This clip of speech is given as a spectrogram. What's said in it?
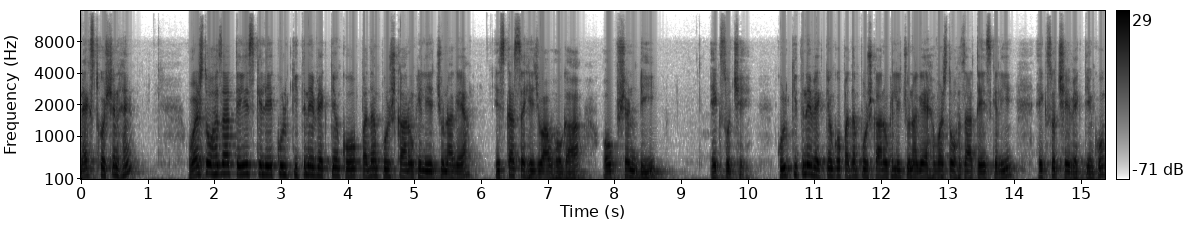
नेक्स्ट क्वेश्चन है। वर्ष 2023 के लिए कुल कितने व्यक्तियों को पद्म पुरस्कारों के लिए चुना गया? इसका सही जवाब होगा ऑप्शन डी 106 कुल कितने व्यक्तियों को पद्म पुरस्कारों के लिए चुना गया है वर्ष 2023 के लिए? 106 व्यक्तियों को।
